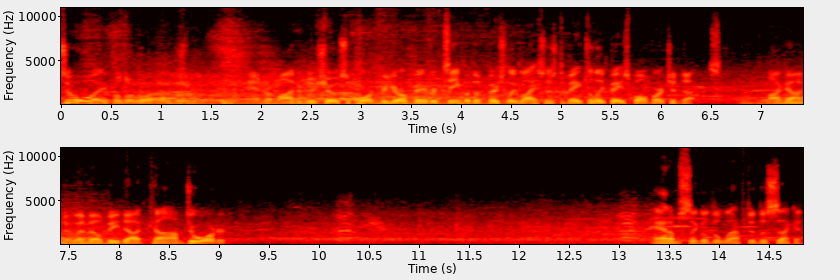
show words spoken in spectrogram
Two away for LaRoche. And reminder to show support for your favorite team with officially licensed Major League Baseball merchandise. Log on to MLB.com to order. Adams singled to left in the second.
